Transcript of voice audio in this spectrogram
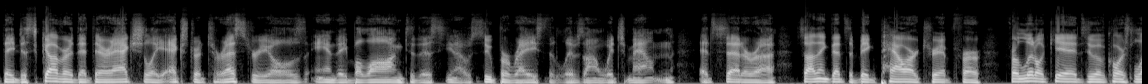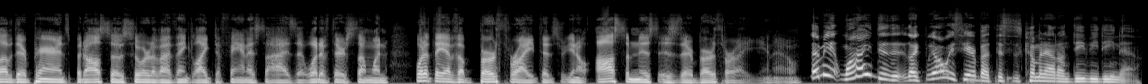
they discover that they're actually extraterrestrials and they belong to this you know super race that lives on Witch Mountain, etc. So I think that's a big power trip for for little kids who of course love their parents, but also sort of I think like to fantasize that what if there's someone, what if they have a birthright that's you know awesomeness is their birthright, you know, Let me, why did it, like, we always hear about this is coming out on DVD now.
